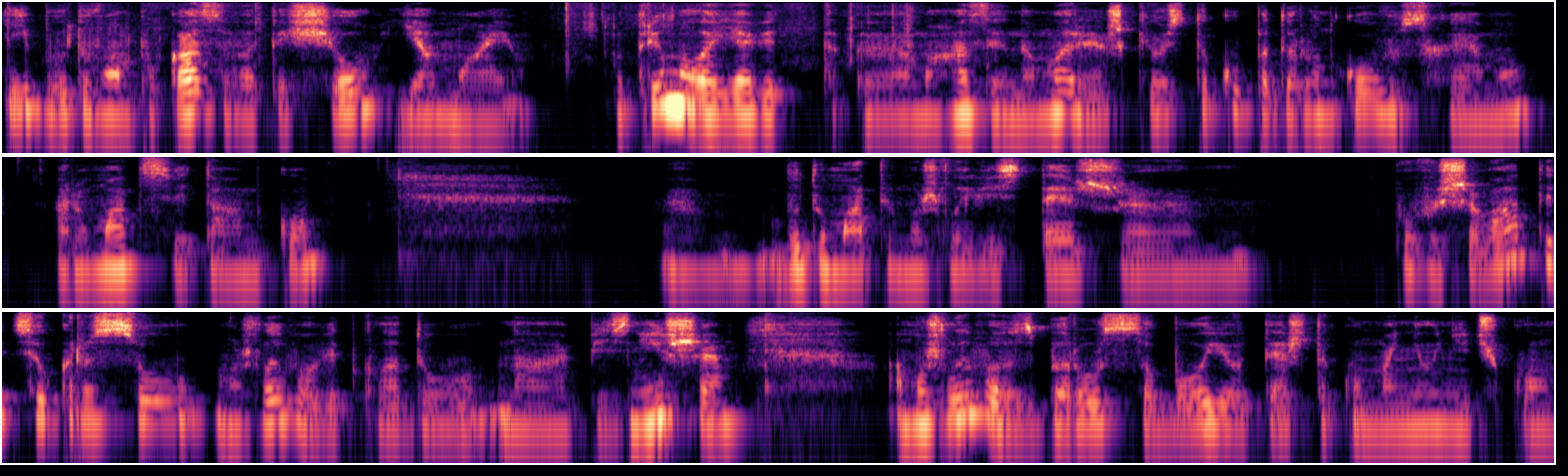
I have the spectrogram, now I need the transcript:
і буду вам показувати, що я маю. Отримала я від е, магазину мережки ось таку подарункову схему, аромат світанку. Ем, Буду мати можливість теж ем, повишивати цю красу, можливо, відкладу на пізніше, а можливо, зберу з собою теж таку манюнічку.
